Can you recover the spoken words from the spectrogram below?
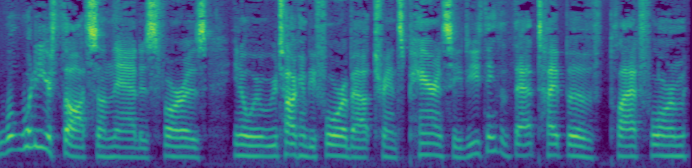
What, what are your thoughts on that as far as you know we were talking before about transparency. Do you think that that type of platform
